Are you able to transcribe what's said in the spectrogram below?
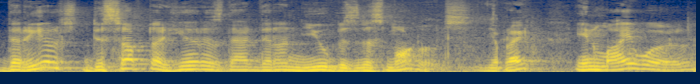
the real disruptor here is that there are new business models, yep. right? In my world,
